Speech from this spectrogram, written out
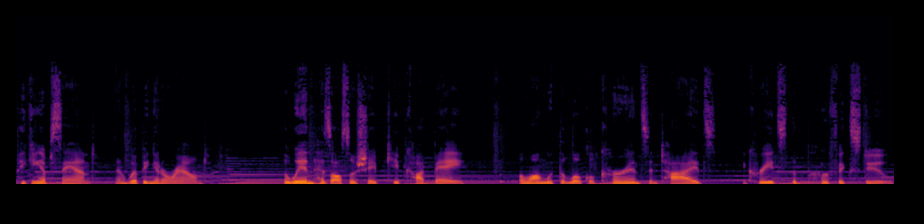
picking up sand and whipping it around. The wind has also shaped Cape Cod Bay. Along with the local currents and tides, it creates the perfect stew,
